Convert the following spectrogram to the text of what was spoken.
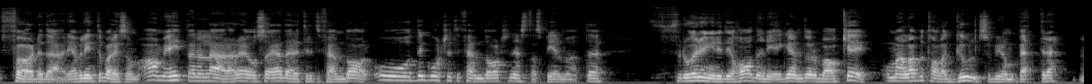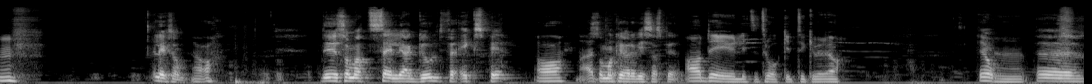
för det där. Jag vill inte bara liksom, ja ah, men jag hittar en lärare och så är jag där i 35 dagar. Och det går 35 dagar till nästa spelmöte. För då är det ingen idé att ha den regeln. Då är det bara okej, om alla betalar guld så blir de bättre. Mm. Liksom. Ja. Det är som att sälja guld för XP. Ja. Som man kan göra i vissa spel. Ja, det är ju lite tråkigt tycker väl jag. Jo. Mm. Eh,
